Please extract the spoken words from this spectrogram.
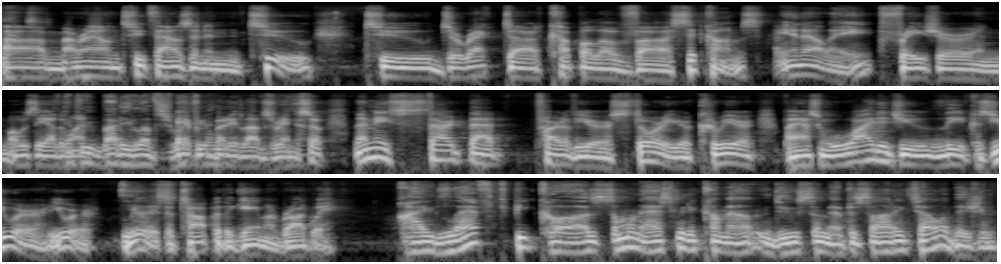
Um, around 2002 to direct a couple of uh, sitcoms in LA, Frasier and what was the other one? everybody loves Raymond. Everybody loves Raymond. So let me start that part of your story, your career, by asking, well, why did you leave? Because you were you were really Yes. at the top of the game on Broadway. I left because someone asked me to come out and do some episodic television.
